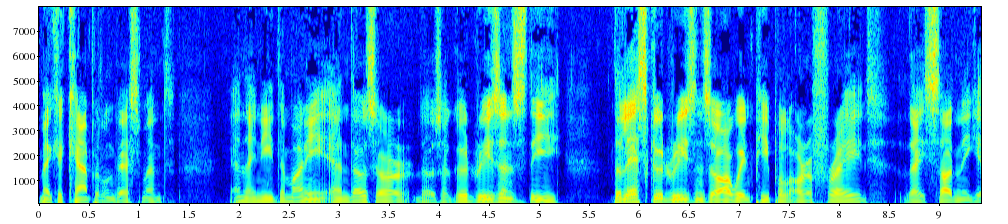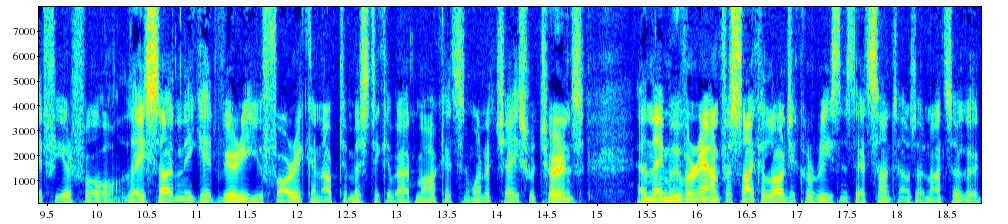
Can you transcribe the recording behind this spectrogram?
make a capital investment, and they need the money, and those are those are good reasons. The the less good reasons are when people are afraid, they suddenly get fearful, they suddenly get very euphoric and optimistic about markets and want to chase returns, and they move around for psychological reasons that sometimes are not so good.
